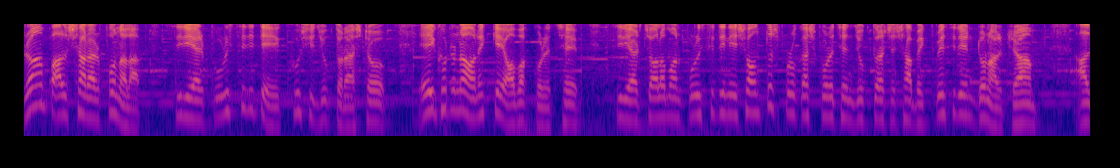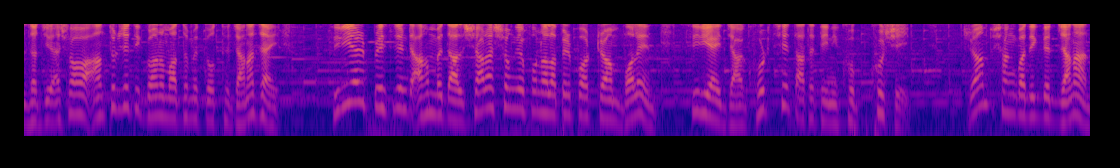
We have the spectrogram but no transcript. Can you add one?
ট্রাম্প আল সারার ফোন আলাপ সিরিয়ার পরিস্থিতিতে খুশি যুক্তরাষ্ট্র। এই ঘটনা অনেককে অবাক করেছে। সিরিয়ার চলমান পরিস্থিতি নিয়ে সন্তোষ প্রকাশ করেছেন যুক্তরাষ্ট্রের সাবেক president Donald Trump. Al Jazeera সহ আন্তর্জাতিক গণমাধ্যমের তথ্যে জানা যায়, সিরিয়ার প্রেসিডেন্ট আহমেদ আল সারার সঙ্গে ফোন আলাপের পর ট্রাম্প বলেন, সিরিয়ায় যা ঘটছে তাতে তিনি খুব খুশি। ট্রাম্প সাংবাদিকদের জানান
